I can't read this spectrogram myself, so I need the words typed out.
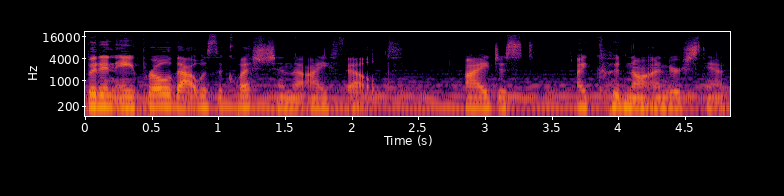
But in April, that was the question that I felt. I just, I could not understand.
